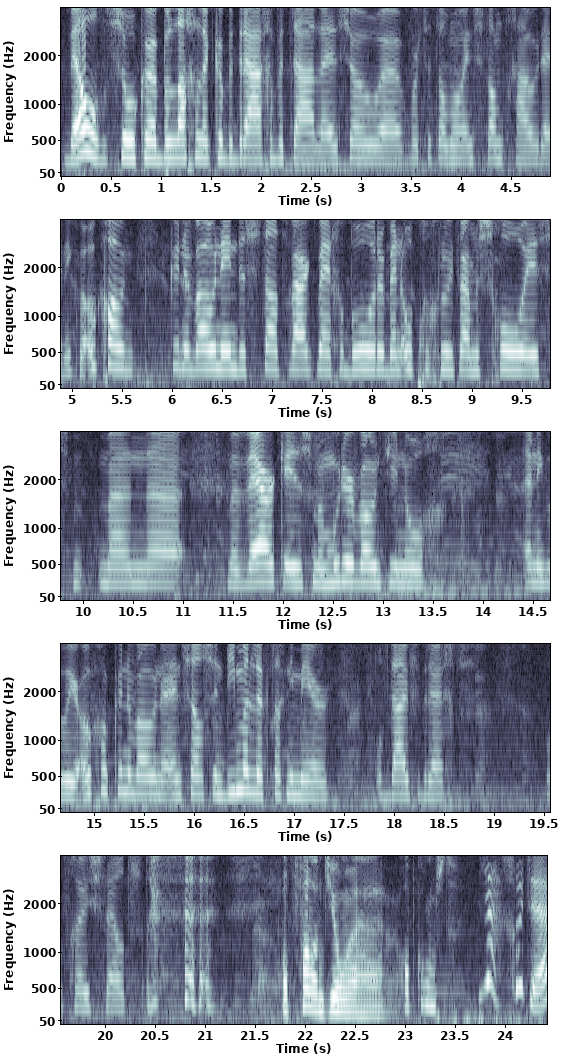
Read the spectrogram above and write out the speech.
wel zulke belachelijke bedragen betalen. En zo uh, wordt het allemaal in stand gehouden. En ik wil ook gewoon kunnen wonen in de stad waar ik ben geboren, ben opgegroeid, waar mijn school is, mijn, uh, mijn werk is. Mijn moeder woont hier nog. En ik wil hier ook gewoon kunnen wonen. En zelfs in Diemen lukt dat niet meer. Of Duivendrecht. Of Geusveld. Opvallend jonge uh, opkomst. Ja, goed hè?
